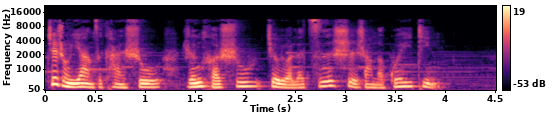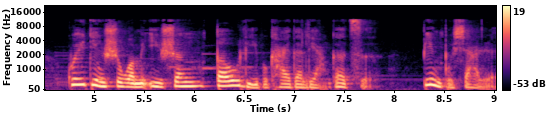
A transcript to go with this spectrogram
这种样子看书，人和书就有了姿势上的规定。规定是我们一生都离不开的两个字，并不吓人。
